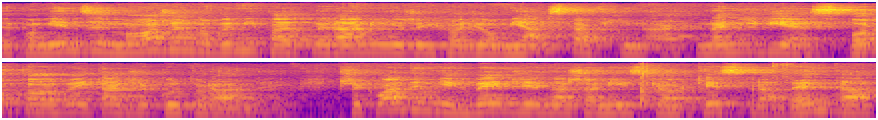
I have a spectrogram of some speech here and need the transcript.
y, pomiędzy może nowymi partnerami, jeżeli chodzi o miasta w Chinach, na niwie sportowej, także kulturalnej. Przykładem niech będzie nasza miejska orkiestra Denta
